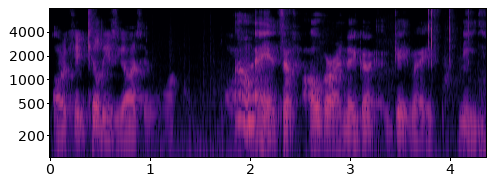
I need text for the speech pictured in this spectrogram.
or kill these guys if you want. Oh, hey, it's over in the go- gateway. Neat.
